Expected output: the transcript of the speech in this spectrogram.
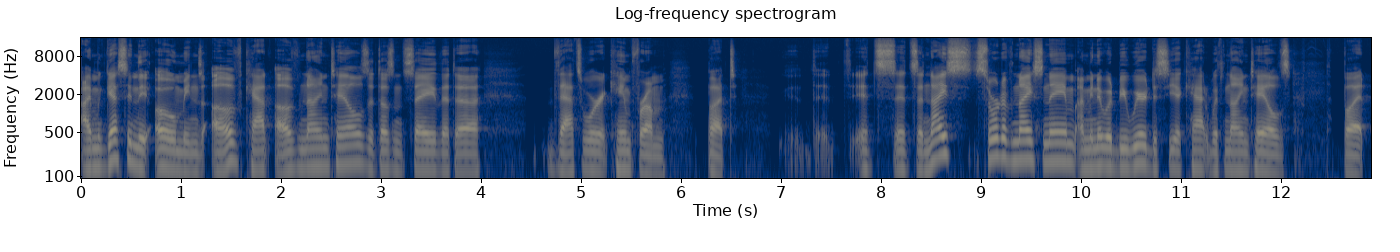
I'm guessing the O means of cat of nine tails. It doesn't say that uh, that's where it came from, but it's it's a nice sort of nice name. I mean, it would be weird to see a cat with nine tails, but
